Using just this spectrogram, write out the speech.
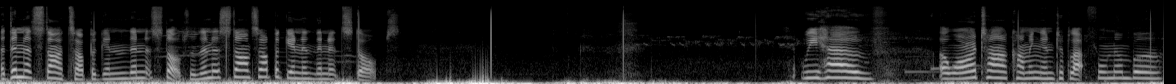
And then it starts up again, and then it stops, and then it starts up again, and then it stops. We have a Waratah coming into platform number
